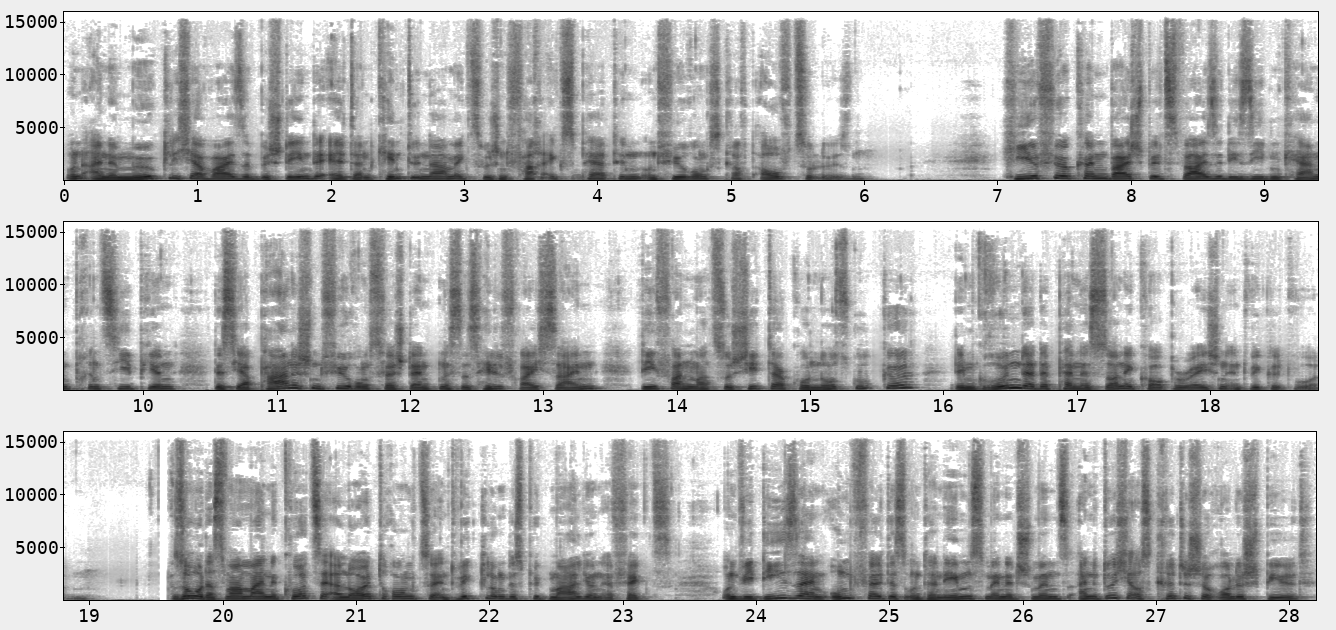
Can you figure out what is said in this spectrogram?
und eine möglicherweise bestehende Eltern-Kind-Dynamik zwischen Fachexpertin und Führungskraft aufzulösen. Hierfür können beispielsweise die sieben Kernprinzipien des japanischen Führungsverständnisses hilfreich sein, die von Matsushita Konosuke, dem Gründer der Panasonic Corporation, entwickelt wurden so, das war meine kurze Erläuterung zur Entwicklung des Pygmalion-Effekts und wie dieser im Umfeld des Unternehmensmanagements eine durchaus kritische Rolle spielt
